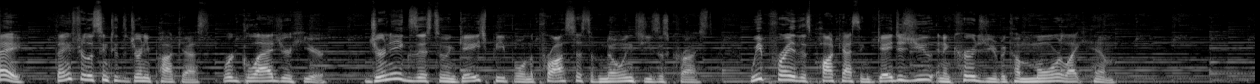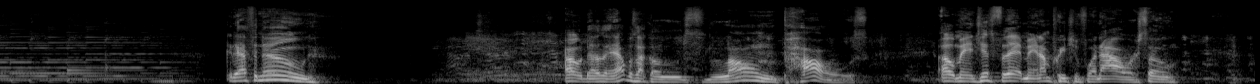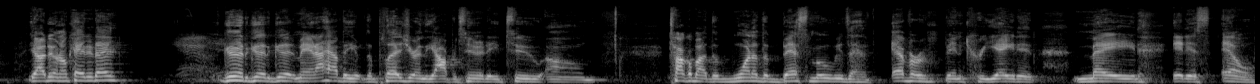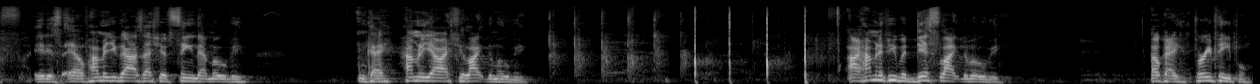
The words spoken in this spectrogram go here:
Hey, thanks for listening to the Journey podcast. We're glad you're here. Journey exists to engage people in the process of knowing Jesus Christ. We pray this podcast engages you and encourages you to become more like Him. Good afternoon. Oh, that was like a long pause. Oh man, just for that, man, I'm preaching for an hour. So, y'all doing okay today? Good, good, good, man. I have the, the pleasure and the opportunity to um, talk about the one of the best movies that have ever been created, made. It is Elf. It is Elf. How many of you guys actually have seen that movie? Okay. How many of y'all actually like the movie? All right. How many people dislike the movie? Okay, three people.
